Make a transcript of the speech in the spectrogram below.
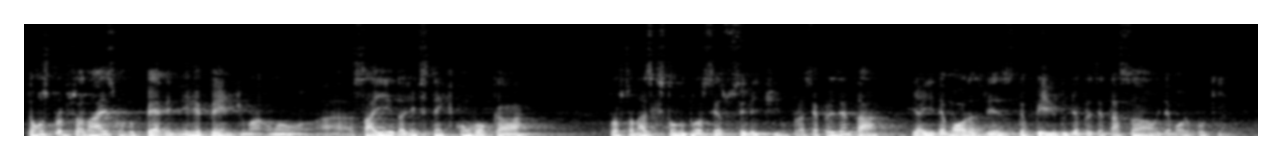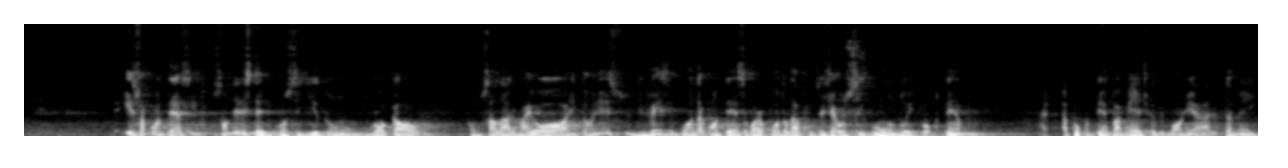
Então, os profissionais, quando pedem de repente uma, uma saída, a gente tem que convocar profissionais que estão no processo seletivo para se apresentar. E aí demora, às vezes, tem um período de apresentação e demora um pouquinho. Isso acontece em função deles terem conseguido um local com um salário maior. Então, isso de vez em quando acontece. Agora, a Ponta da Fruta já é o segundo em pouco tempo. Há pouco tempo a médica do balneário também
